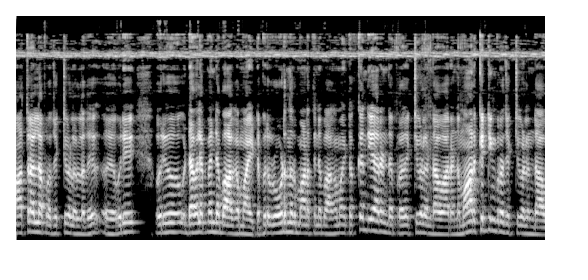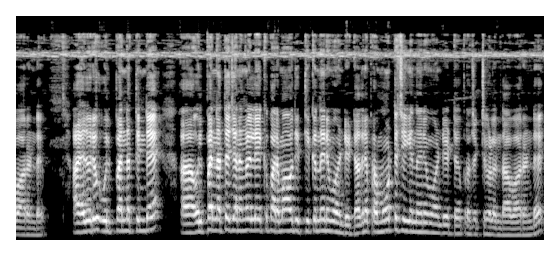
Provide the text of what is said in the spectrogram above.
മാത്രമല്ല പ്രൊജക്റ്റുകൾ ഉള്ളത്. ഒരു ഒരു ഡെവലപ്മെന്റ് ഭാഗമായിട്ട് ഇപ്പോൾ ഒരു റോഡ് നിർമ്മാണത്തിന്റെ ഭാഗമായിട്ടൊക്കെ എന്ത് ചെയ്യാറുണ്ട്? പ്രൊജക്റ്റുകൾ ഉണ്ടാവാറുണ്ട് മാർക്കറ്റിംഗ് പ്രൊജക്റ്റുകൾ ഉണ്ടാവാറുണ്ട്. അതായത് ഒരു ഉൽപ്പന്നത്തിന്റെ ഉൽപ്പന്നത്തെ ജനങ്ങളിലേക്ക് പരമാവധി എത്തിക്കുന്നതിന് വേണ്ടിയിട്ട് അതിനെ പ്രൊമോട്ട് ചെയ്യുന്നതിന് വേണ്ടിയിട്ട് പ്രൊജക്റ്റുകൾ ഉണ്ടാവാറുണ്ട്.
